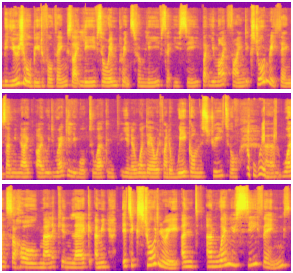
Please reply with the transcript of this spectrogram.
the usual beautiful things like leaves or imprints from leaves that you see, but you might find extraordinary things. I mean, I, I would regularly walk to work and, you know, one day I would find a wig on the street or um, once a whole mannequin leg. I mean, it's extraordinary. And, and when you see things,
